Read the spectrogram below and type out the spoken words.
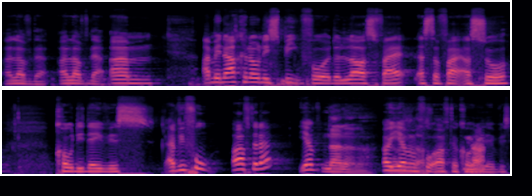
I love that. I love that. Um, I mean, I can only speak for the last fight. That's the fight I saw. Kody Davies. Have you fought after that? You have, No, no, no. Oh, That you haven't last fought one. after Kody No. Davies.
